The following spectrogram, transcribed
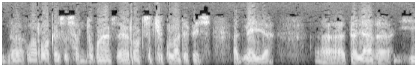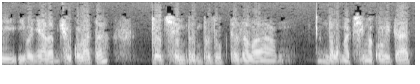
de les roques de Sant Tomàs, eh, rocs de xocolata, que és ametlla eh, tallada i, i banyada amb xocolata, tot sempre en producte de la, de la màxima qualitat,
